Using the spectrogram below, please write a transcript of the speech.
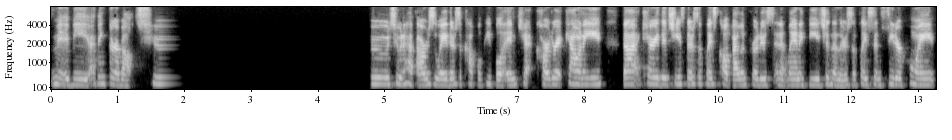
maybe I think they're about two two two and a half hours away. There's a couple people in Carteret County that carry the cheese. There's a place called Island Produce in Atlantic Beach, and then there's a place in Cedar Point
